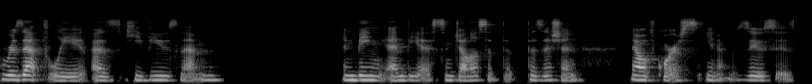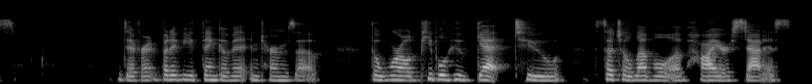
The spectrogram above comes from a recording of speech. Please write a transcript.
resentfully as he views them and being envious and jealous of the position. Now, of course, you know, Zeus is different, but if you think of it in terms of the world, people who get to such a level of higher status,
